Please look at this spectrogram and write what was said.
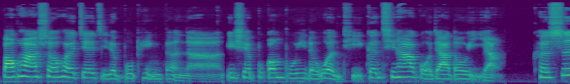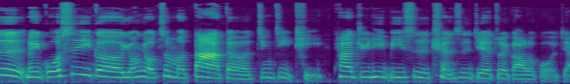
包括社会阶级的不平等啊，一些不公不义的问题，跟其他国家都一样。可是美国是一个拥有这么大的经济体，它的 GDP 是全世界最高的国家，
